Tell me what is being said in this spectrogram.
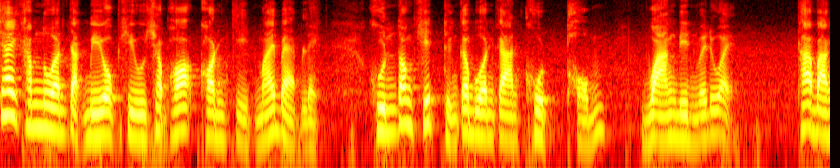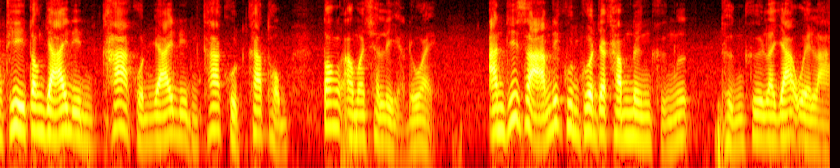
ใช่คำนวณจาก BOQ เฉพาะคอนกรีตไม้แบบเหล็ก คุณต้องคิดถึงกระบวนการขุดถมวางดินไว้ด้วย ถ้าบางที่ต้องย้ายดิน ค่าขนย้ายดิน ค่าขุดค่าถม ต้องเอามาเฉลี่ยด้วย อันที่สามที่คุณควรจะคำนึงถึงถึงคือระยะเวลา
